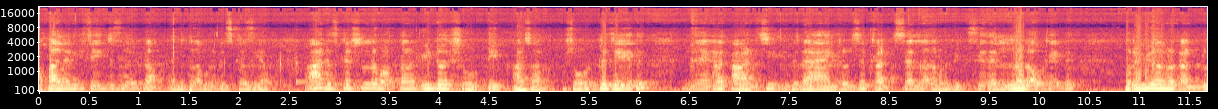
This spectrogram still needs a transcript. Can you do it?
അപ്പോൾ അതിലെനിക്ക് ചേഞ്ചസ് വരുത്താം. എന്നിട്ട് നമുക്ക് ഡിസ്കസ് ചെയ്യാം. ആ ഡിസ്കഷനിൽ പുറത്താണ് വീണ്ടും ഒരു ഷൂട്ട് ചെയ്യും ആ സാർ ഷൂട്ട് ചെയ്ത് ഞങ്ങളെ കാണിച്ച് ഇതിന്റെ ആംഗിൾസ് കട്ട്സ് എല്ലാം നമ്മൾ ഫിക്സ് ചെയ്ത് എല്ലാം ലോക്ക് ചെയ്ത് പ്രിവ്യൂ നമ്മൾ കണ്ടു.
